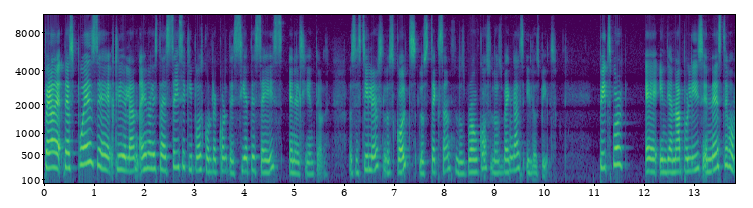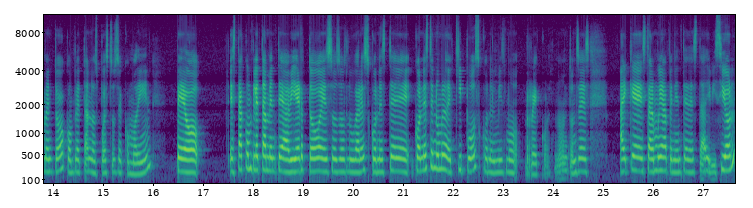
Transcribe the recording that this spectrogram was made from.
Pero después de Cleveland hay una lista de seis equipos con récord de 7-6 en el siguiente orden. Los Steelers, los Colts, los Texans, los Broncos, los Bengals y los Bills. Pittsburgh e Indianapolis en este momento completan los puestos de comodín, pero está completamente abierto esos dos lugares con este, con este número de equipos con el mismo récord, ¿no? Entonces hay que estar muy al pendiente de esta división,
